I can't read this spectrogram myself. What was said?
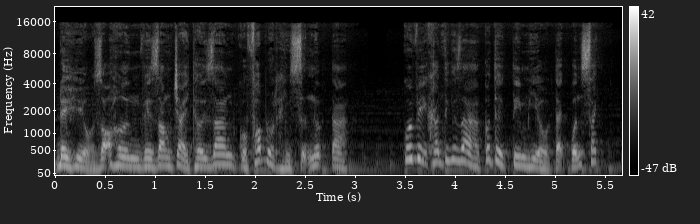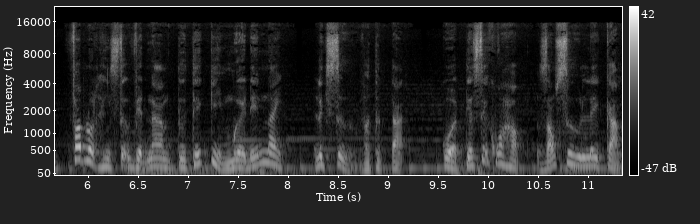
Để hiểu rõ hơn về dòng chảy thời gian của pháp luật hình sự nước ta, quý vị khán thính giả có thể tìm hiểu tại cuốn sách Pháp luật hình sự Việt Nam từ thế kỷ 10 đến nay, lịch sử và thực tại của tiến sĩ khoa học giáo sư Lê Cảm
